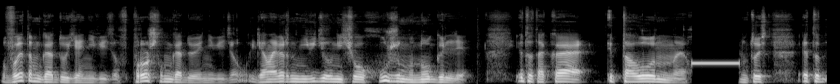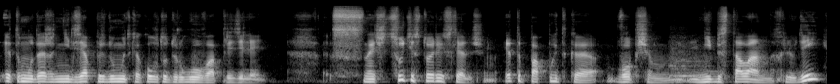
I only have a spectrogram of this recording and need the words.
в этом году я не видел, в прошлом году я не видел. Я, наверное, не видел ничего хуже много лет. Это такая эталонная ну, то есть это, этому даже нельзя придумать какого-то другого определения. Значит, суть истории в следующем. Это попытка, в общем, не бесталанных людей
